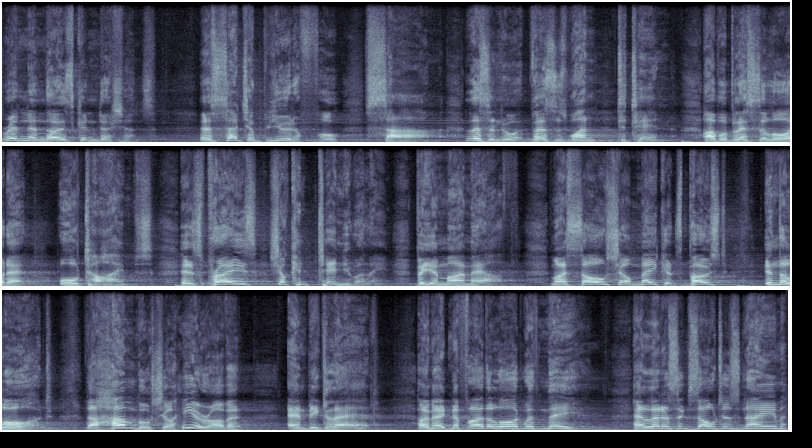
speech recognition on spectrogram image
written in those conditions, is such a beautiful psalm. Listen to it, verses 1 to 10. I will bless the Lord at all times. His praise shall continually be in my mouth. My soul shall make its boast in the Lord. The humble shall hear of it and be glad. I magnify the Lord with me, and let us exalt his name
